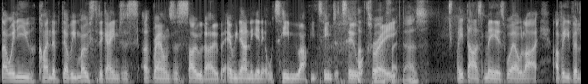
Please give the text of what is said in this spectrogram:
that when you kind of there'll be most of the games as uh, rounds as solo, but every now and again it will team you up in teams of two Fuck or three. That does. it does me as well. Like I've either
